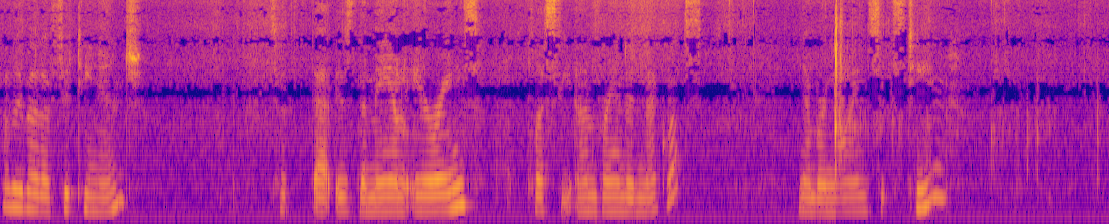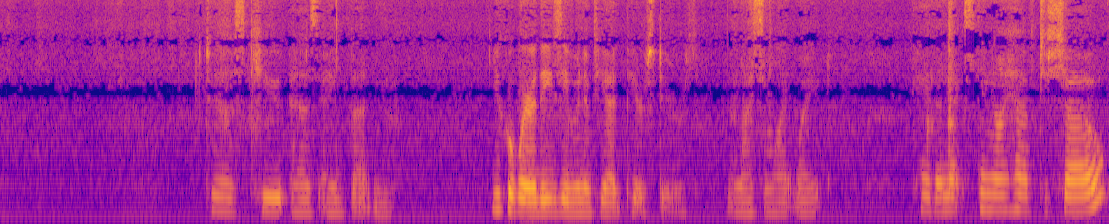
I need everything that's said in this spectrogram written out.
probably about a 15 inch. So that is the MAM earrings plus the unbranded necklace number 916. Just cute as a button. You could wear these even if you had pierced ears. They're nice and lightweight. Okay, the next thing I have to show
